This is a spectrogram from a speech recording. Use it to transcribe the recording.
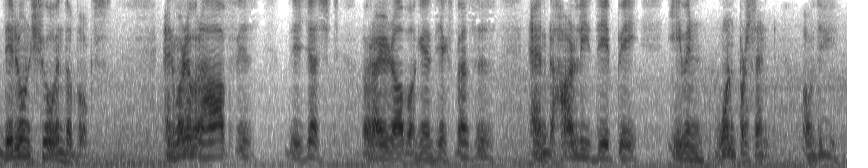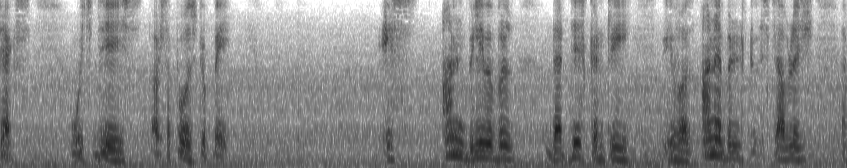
they don't show in the books, and whatever half is, they just write it off against the expenses, and hardly they pay even one percent of the tax which they are supposed to pay. It's unbelievable that this country was unable to establish a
